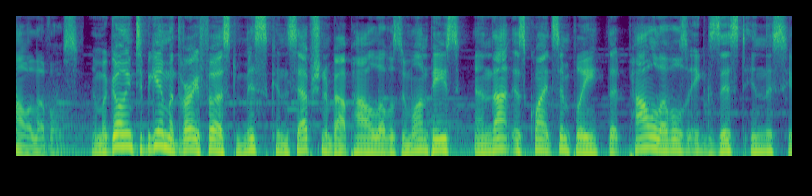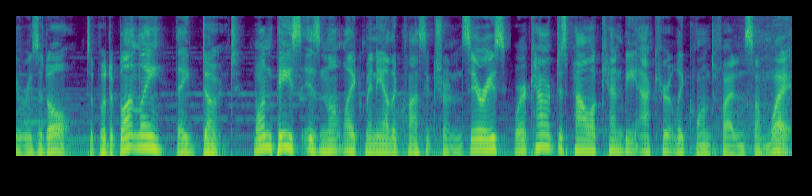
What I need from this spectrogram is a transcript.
power levels. And we're going to begin with the very first misconception about power levels in One Piece, and that is quite simply that power levels exist in this series at all. To put it bluntly, they don't. One Piece is not like many other classic shonen series, where a character's power can be accurately quantified in some way.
